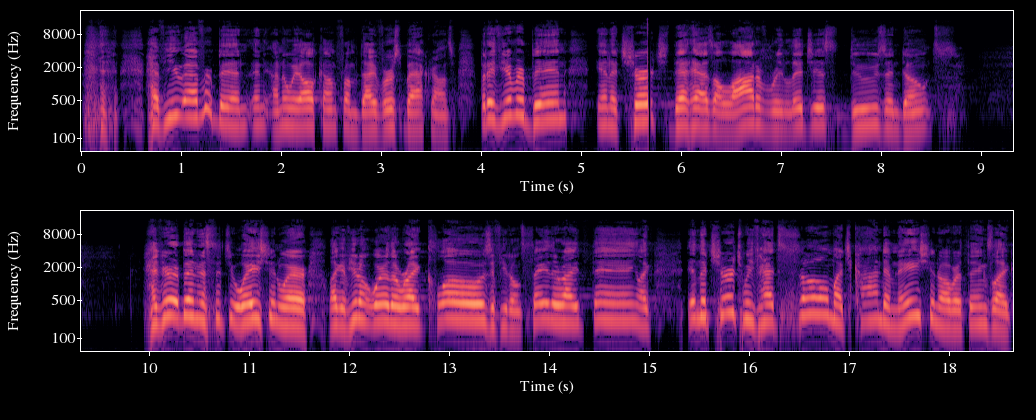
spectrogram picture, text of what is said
have you ever been, and I know we all come from diverse backgrounds, but have you ever been in a church that has a lot of religious do's and don'ts? Have you ever been in a situation where, like, if you don't wear the right clothes, if you don't say the right thing, like, in the church, we've had so much condemnation over things like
